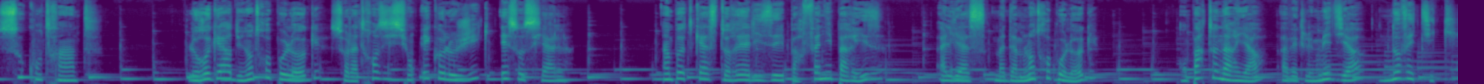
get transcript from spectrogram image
Sous contrainte. Le regard d'une anthropologue sur la transition écologique et sociale. Un podcast réalisé par Fanny Paris, alias Madame l'anthropologue, en partenariat avec le média Novétique.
